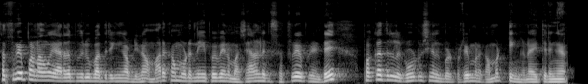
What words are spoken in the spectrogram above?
சப்ஸ்கிரைப் பண்ணவங்க யாராவது பற்றி பார்த்துருக்கீங்க அப்படின்னா மறக்காம உடனே இப்போவே நம்ம சேனலுக்கு சப்ஸ்கிரைப் பண்ணிட்டு பக்கத்தில் நோட்டிஃபிகேஷன் பற்றி மறக்காம டிங் நினைத்துருங்க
